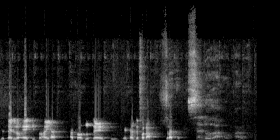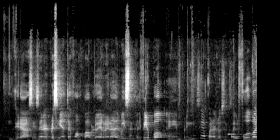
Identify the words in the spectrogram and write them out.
y de los éxitos ahí a, todos ustedes y que están de programa. Gracias. Saludos, Pablo. Gracias. Era el presidente Juan Pablo Herrera de Luis Ángel Firpo en primicia para los ex del fútbol.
